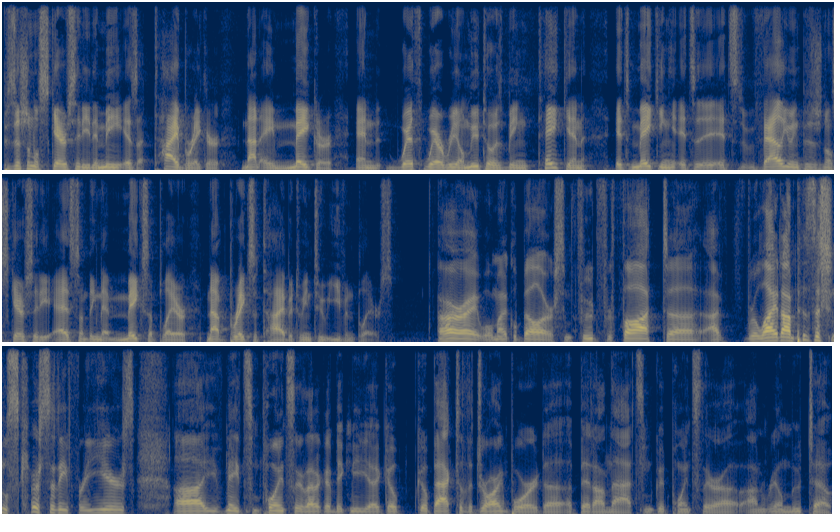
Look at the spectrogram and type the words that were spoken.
Positional scarcity to me is a tiebreaker, not a maker. And with where Realmuto is being taken, it's making it's it's valuing positional scarcity as something that makes a player, not breaks a tie between two even players. All right. Well, Michael Beller, some food for thought. Uh, I've relied on positional scarcity for years. Uh, you've made some points there that are going to make me uh, go go back to the drawing board uh, a bit on that. Some good points there uh, on Realmuto.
